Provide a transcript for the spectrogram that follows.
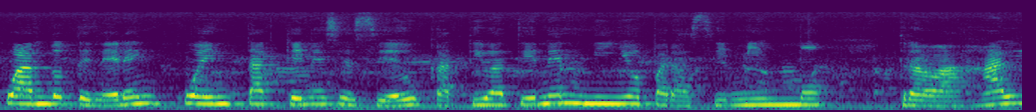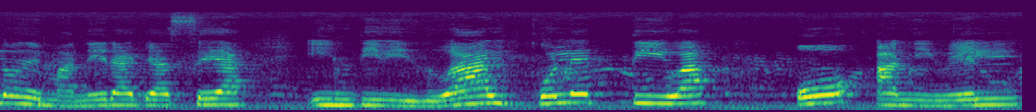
cuando tener en cuenta qué necesidad educativa tiene el niño para sí mismo trabajarlo de manera ya sea individual, colectiva o a nivel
